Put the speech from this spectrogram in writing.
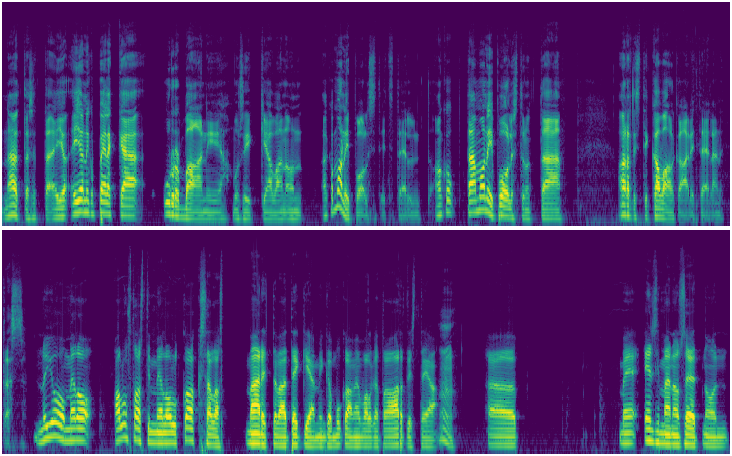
näyttäisi, että ei ole, ei ole niin pelkkää urbaania musiikkia, vaan on aika monipuolisesti itse teillä nyt. Onko tämä monipuolistunut tämä artistikavalkaadi teillä nyt tässä? No joo, meillä on, alusta asti meillä on ollut kaksi sellaista määrittävää tekijää, minkä mukaan me valkataan artisteja. Mm. Öö, me, ensimmäinen on se, että ne on,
